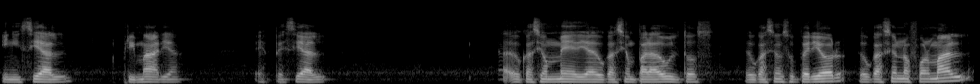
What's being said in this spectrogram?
inicial, primaria, especial, educación media, educación para adultos, educación superior, educación no formal,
